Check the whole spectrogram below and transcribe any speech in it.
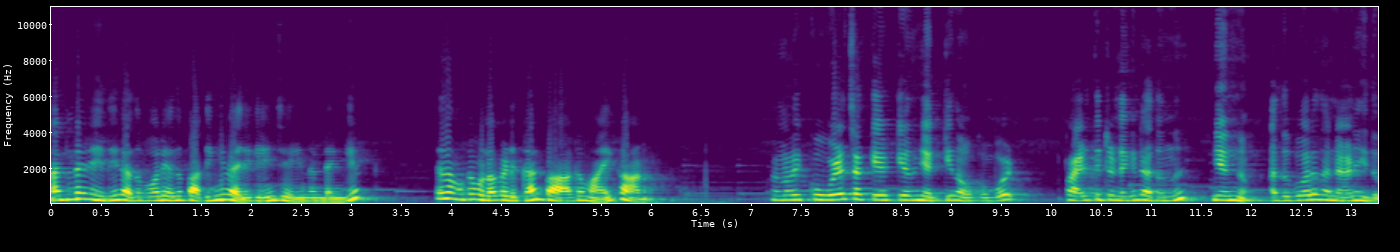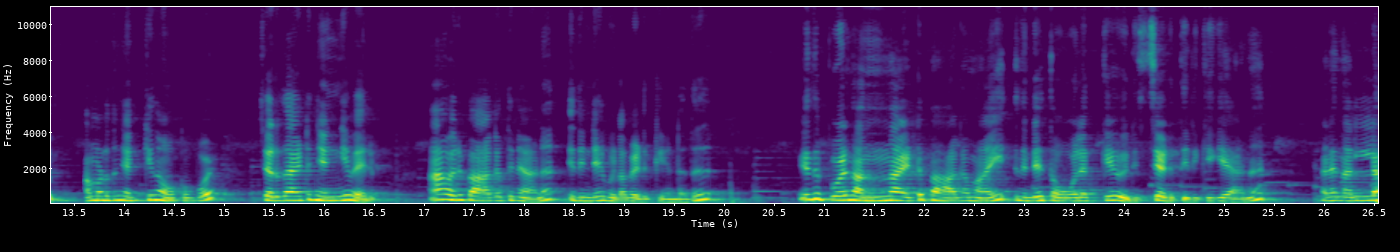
നല്ല രീതിയിൽ അതുപോലെ ഒന്ന് പതിങ്ങി വരികയും ചെയ്യുന്നുണ്ടെങ്കിൽ ഇത് നമുക്ക് വിളവെടുക്കാൻ പാകമായി കാണും. നമ്മൾ ഈ കൂഴച്ചക്കയൊക്കെ ഒന്ന് ഞെക്കി നോക്കുമ്പോൾ പഴുത്തിട്ടുണ്ടെങ്കിൽ അതൊന്ന് ഞെങ്ങും. അതുപോലെ തന്നെയാണ് ഇതും. നമ്മളത് ഞെക്കി നോക്കുമ്പോൾ ചെറുതായിട്ട് ഞെങ്ങി വരും. ആ ഒരു പാകത്തിനാണ് ഇതിന്റെ വിളവെടുക്കേണ്ടത്. ഇതിപ്പോൾ നന്നായിട്ട് പാകമായി ഇതിന്റെ തോലൊക്കെ ഒരിച്ചെടുത്തിരിക്കുകയാണ് അവിടെ നല്ല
